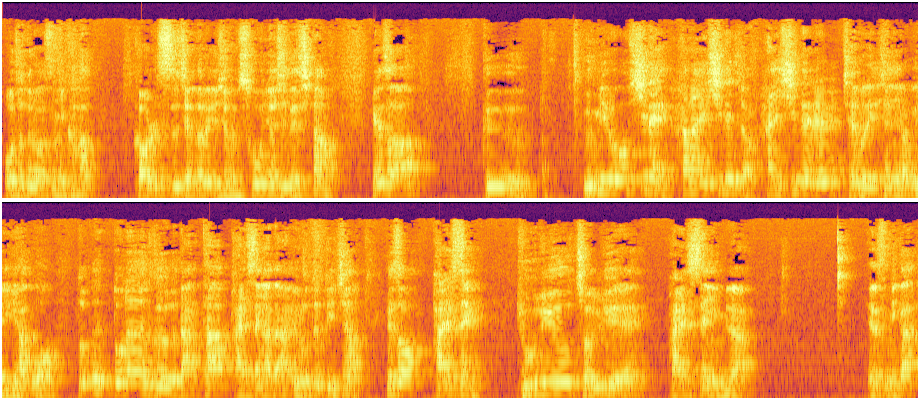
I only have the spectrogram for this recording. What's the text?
어디서 들어갔습니까? 걸스 제너레이션. 소녀시대죠? 그래서 그 의미로 시대, 하나의 시대죠. 한 시대를 제너레이션이라고 얘기하고 또는, 또는 그 나타, 발생하다 이런 뜻도 있죠. 그래서 발생, 교류, 전류의 발생입니다. 됐습니까?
